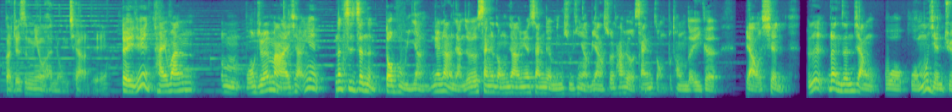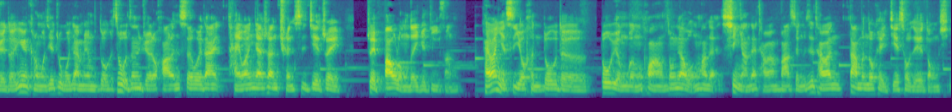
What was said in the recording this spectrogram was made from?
感觉是没有很融洽的耶。对，因为台湾，嗯，我觉得马来西亚，因为那是真的都不一样。应该这样讲，就是三个宗教，因为三个民俗信仰不一样，所以它会有三种不同的一个表现。可是认真讲，我我目前觉得，因为可能我接触国家没那么多，可是我真的觉得华人社会在台湾应该算全世界最最包容的一个地方。台湾也是有很多的多元文化、宗教文化的信仰在台湾发生，可是台湾大部分都可以接受这些东西。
